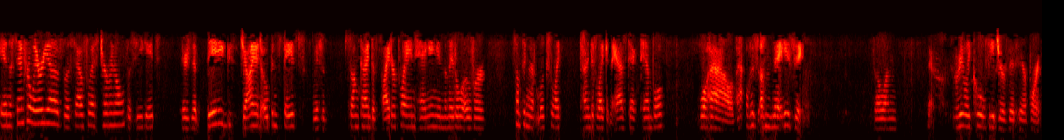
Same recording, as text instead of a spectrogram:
In the central area of the Southwest Terminal, the C Gates, there's a big, giant open space with a, some kind of fighter plane hanging in the middle over something that looks like, kind of like an Aztec temple. Wow, that was amazing. So I'm yeah, really cool feature of this airport.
